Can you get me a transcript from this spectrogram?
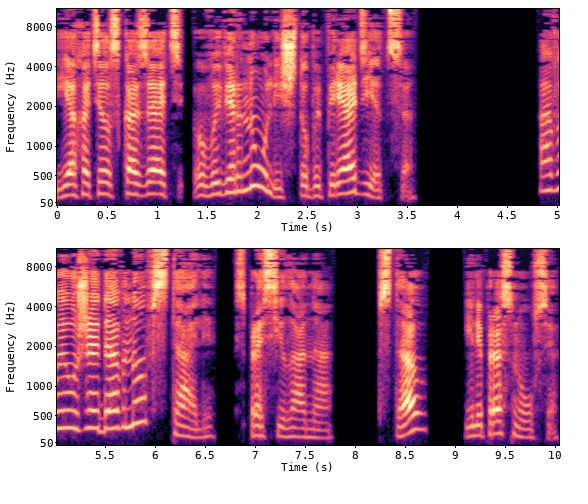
Я хотел сказать, вы вернулись, чтобы переодеться. — А вы уже давно встали? — спросила она. — Встал или проснулся?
